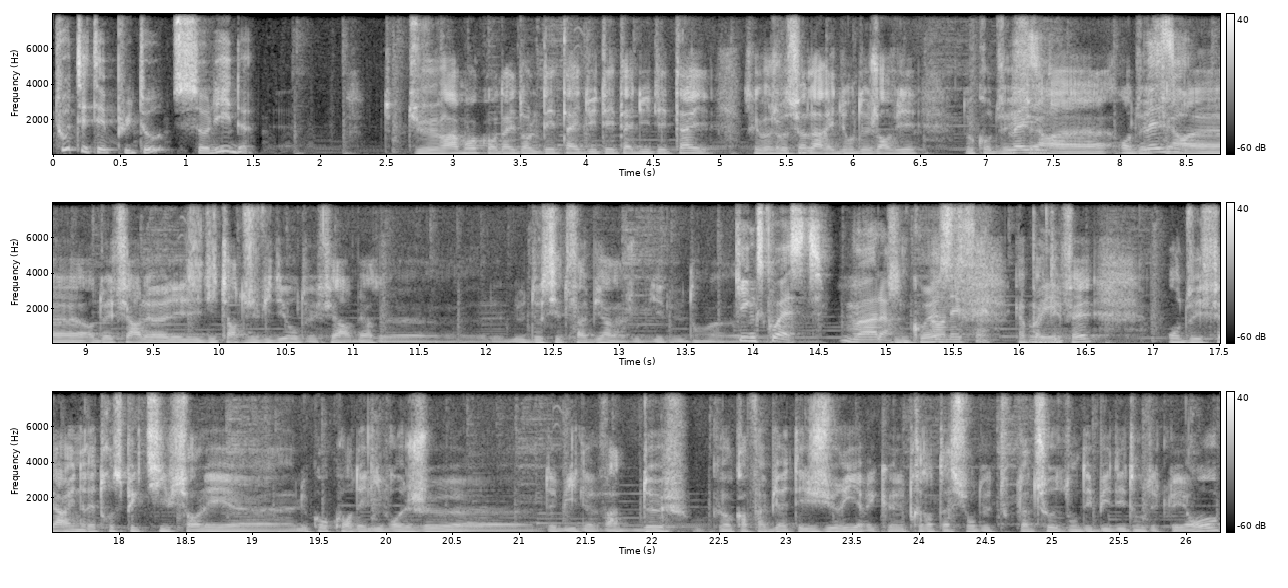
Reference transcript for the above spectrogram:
tout était plutôt solide. Tu veux vraiment qu'on aille dans le détail du détail du détail? Parce que moi, je me souviens de la réunion de janvier. Donc, on devait faire, euh, on devait faire, euh, on devait faire le- les éditeurs de jeux vidéo. On devait faire merde, euh, le, dossier de Fabien. Là, j'ai oublié le nom. euh, King's Quest, voilà. King Quest, En effet. qui n'a pas Oui. été fait. On devait faire une rétrospective sur les, euh, le concours des livres-jeux euh, 2022, où, quand, quand Fabien était jury avec euh, présentation de tout plein de choses, dont des BD dont vous êtes le héros.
